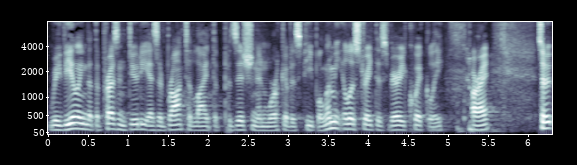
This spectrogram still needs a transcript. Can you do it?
revealing that the present duty as it brought to light the position and work of his people. Let me illustrate this very quickly. All right? So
